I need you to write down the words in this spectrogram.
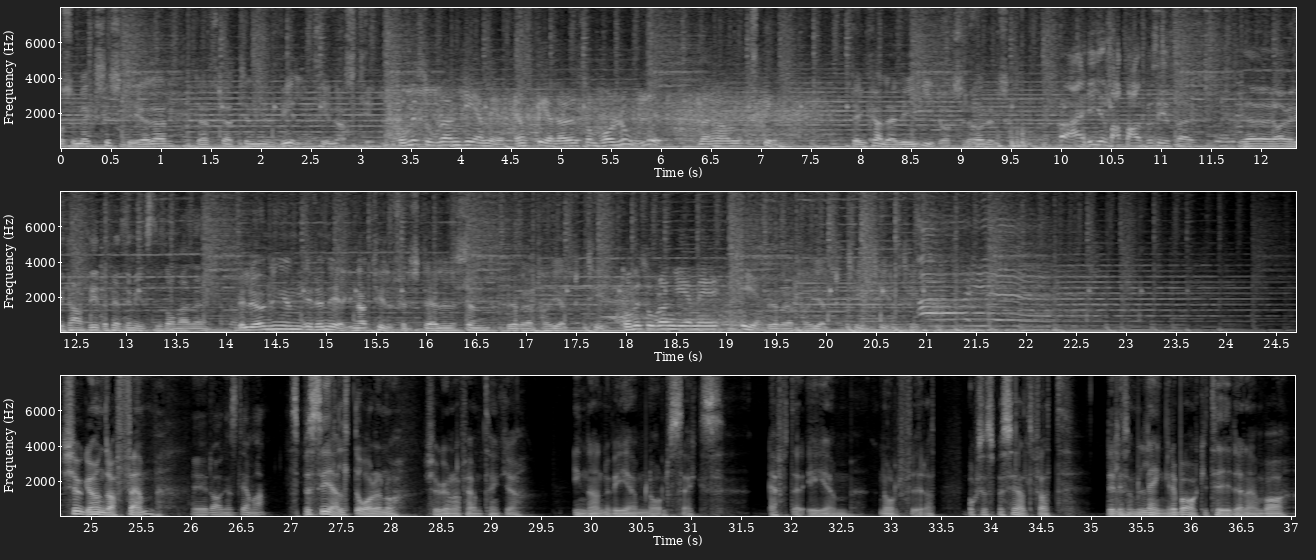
och som existerar därför att den vill finnas till. Tommy Soran Gemi, en spelare som har roligt när han spelar. Den kallar vi idrottsrörelsen. Nej, jag tappade precis där. Jag är väl kanske lite pessimistisk då, men... Belöningen är den egna tillfredsställelsen över att ha hjälpt till. Tommy Soran Gemi är Över att ha hjälpt till, till, till. 2005. Det är dagens tema. Speciellt åren då, 2005 tänker jag. Innan VM 06, efter EM 04. Också speciellt för att det är liksom längre bak i tiden än vad,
